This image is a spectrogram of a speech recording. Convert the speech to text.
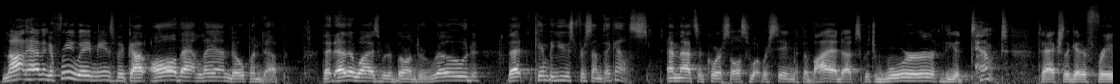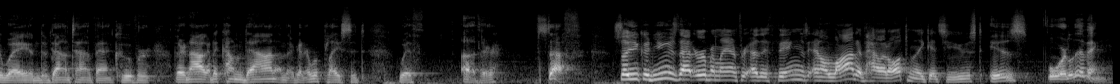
Not having a freeway means we've got all that land opened up that otherwise would have gone to road that can be used for something else. And that's, of course, also what we're seeing with the viaducts, which were the attempt to actually get a freeway into downtown Vancouver. They're now going to come down and they're going to replace it with other stuff. So you can use that urban land for other things, and a lot of how it ultimately gets used is for living.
